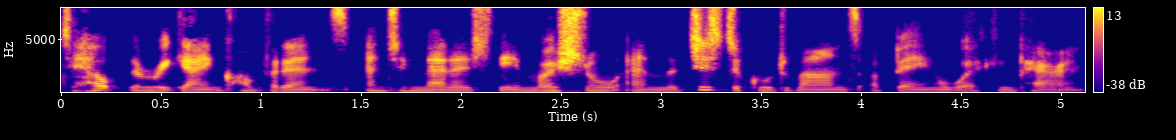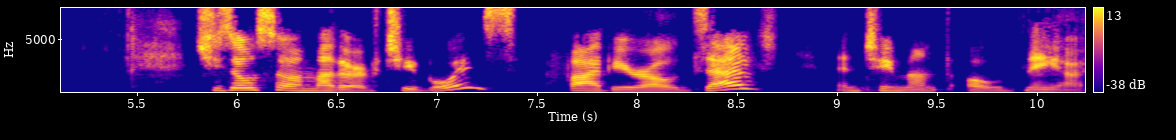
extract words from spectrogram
to help them regain confidence and to manage the emotional and logistical demands of being a working parent. She's also a mother of two boys, five year old Zav and two month old Neo.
